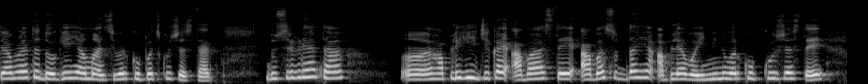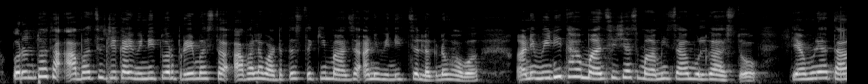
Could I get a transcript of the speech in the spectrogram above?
त्यामुळे आता दोघे या मानसीवर खूपच खुश असतात. दुसरीकडे आता आपली ही जी काही आबा असते आबासुद्धा ह्या आपल्या वहिनींवर खूप खुश असते. परंतु आता आबाचं जे काही विनीतवर प्रेम असतं आबाला वाटत असतं की माझं आणि विनीतचं लग्न व्हावं. आणि विनीत हा मानसीच्याच मामीचा मुलगा असतो. त्यामुळे आता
